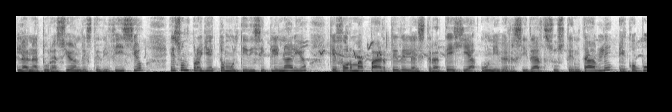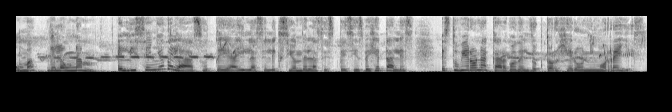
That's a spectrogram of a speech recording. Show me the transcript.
La naturación de este edificio es un proyecto multidisciplinario que forma parte de la estrategia Universidad Sustentable Ecopública Puma de la UNAM. El diseño de la azotea y la selección de las especies vegetales estuvieron a cargo del doctor Jerónimo Reyes,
